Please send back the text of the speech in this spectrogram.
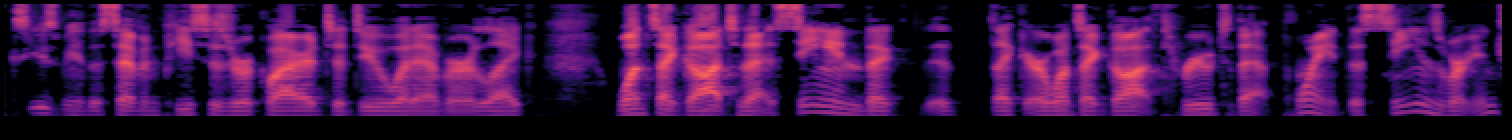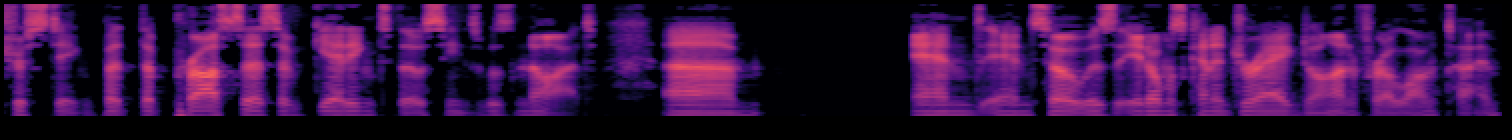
excuse me the seven pieces required to do whatever. Like once i got to that scene the like or once i got through to that point the scenes were interesting but the process of getting to those scenes was not. Um and and so it was it almost kind of dragged on for a long time.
